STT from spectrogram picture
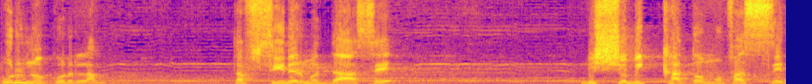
পূর্ণ করলাম। তাফসীরের মধ্যে আছে বিশ্ববিখ্যাত মুফাসসির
